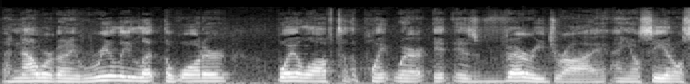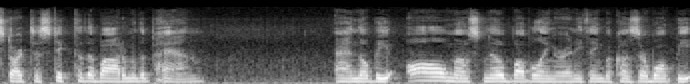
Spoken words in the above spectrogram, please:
And now we're going to really let the water boil off to the point where it is very dry and you'll see it'll start to stick to the bottom of the pan and there'll be almost no bubbling or anything because there won't be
